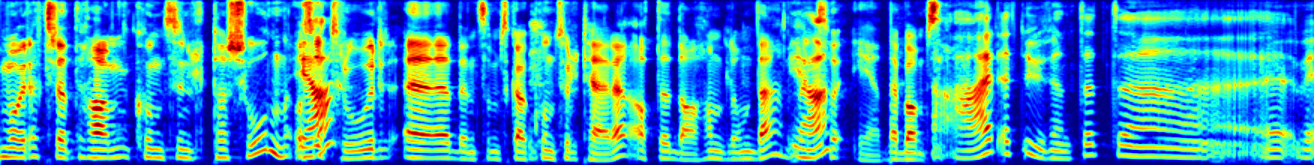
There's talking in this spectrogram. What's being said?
må rett og slett ha en konsultasjon, og så tror eh, den som skal konsultere, at det da handler om deg, men Ja. så er det Bamse. Det er et uventet, uh,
